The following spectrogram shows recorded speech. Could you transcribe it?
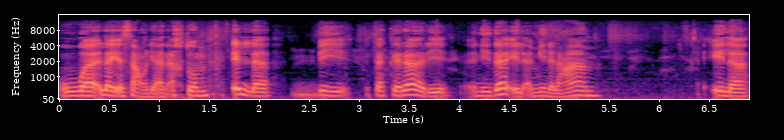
ولا يسعني أن أختم إلا بتكرار نداء الأمين العام إلى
